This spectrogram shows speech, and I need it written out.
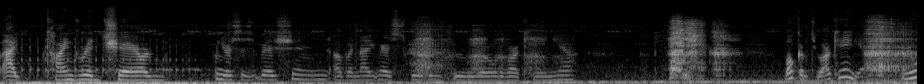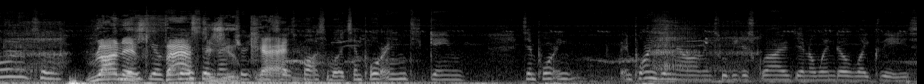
I kindred share your suspicion of a nightmare sweeping through the world of Ancaria? Okay. Welcome to Ancaria. In order to run make as your fast first as you can. as possible. It's important game. It's important. Important game elements will be described in a window like these.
